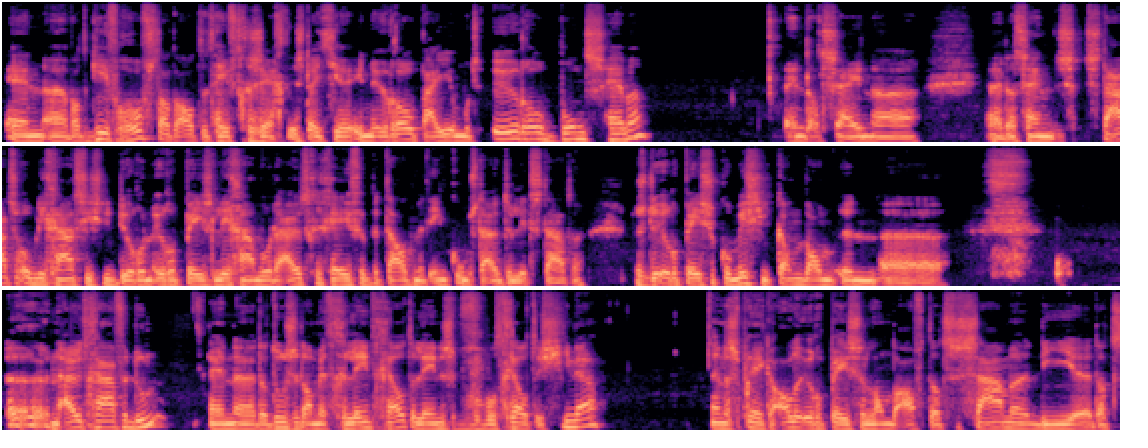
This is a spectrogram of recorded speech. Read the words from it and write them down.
En uh, wat Guy Verhofstadt altijd heeft gezegd, is dat je in Europa, je moet eurobonds hebben. En dat zijn, uh, uh, dat zijn staatsobligaties die door een Europees lichaam worden uitgegeven, betaald met inkomsten uit de lidstaten. Dus de Europese Commissie kan dan een, uh, een uitgave doen. En dat doen ze dan met geleend geld. Dan lenen ze bijvoorbeeld geld in China. En dan spreken alle Europese landen af dat ze samen die, dat,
